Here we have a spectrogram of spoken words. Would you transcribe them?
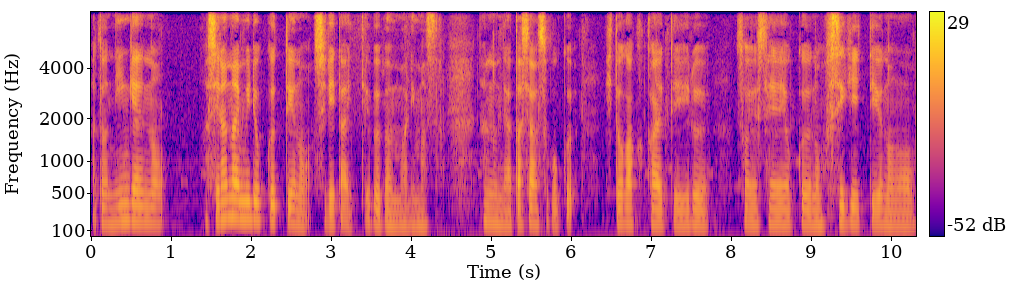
あと人間の知らない魅力っていうのを知りたいっていう部分もあります。なので私はすごく人が抱えているそういう性欲の不思議っていうのを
